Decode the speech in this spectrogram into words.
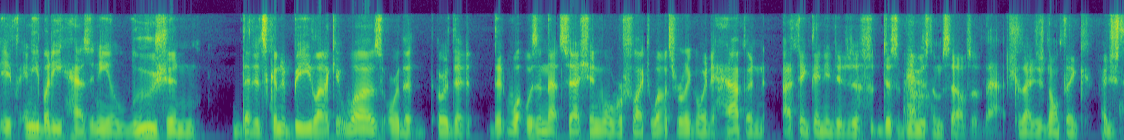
if anybody has any illusion that it's going to be like it was, or that or that that what was in that session will reflect what's really going to happen, I think they need to dis- disabuse themselves of that because I just don't think I just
